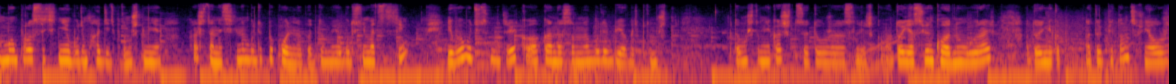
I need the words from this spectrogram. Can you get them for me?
Мы просто с ней будем ходить, потому что мне кажется, она сильно будет прикольная. Поэтому я буду снимать стрим, и вы будете смотреть, как она со мной будет бегать, потому что потому что мне кажется, это уже слишком. А то я свинку одну выращиваю, а то, не, а то питомцев я уже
